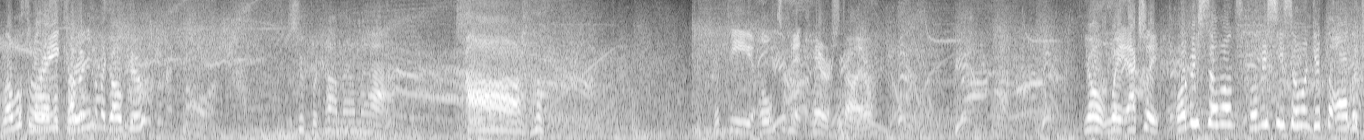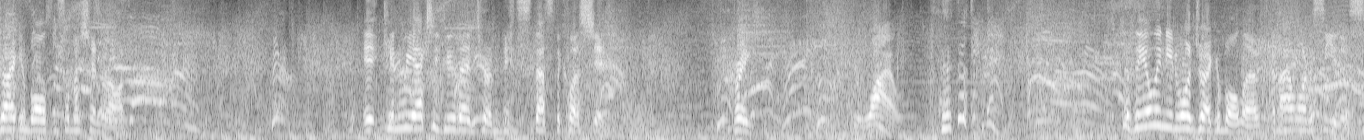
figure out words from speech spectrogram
Level 3, Level coming three. from the Goku. Super Kamehameha. Ah. With the ultimate hairstyle. Yo, wait, actually, let me someone, let me see someone get the, all the Dragon Balls and summon Shenron. It, can we actually do that in tournaments? That's the question. Crazy. You're wild. Because they only need one Dragon Ball left, and I want to see this.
